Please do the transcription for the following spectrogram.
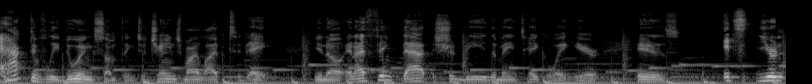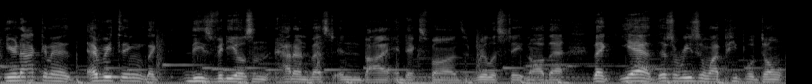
actively doing something to change my life today. You know, and I think that should be the main takeaway here is it's you're you're not gonna everything like these videos on how to invest in buy index funds and real estate and all that like yeah there's a reason why people don't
